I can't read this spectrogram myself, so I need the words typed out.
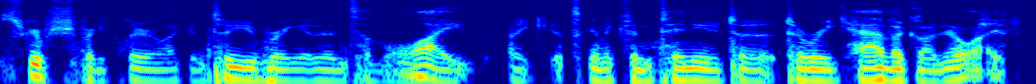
scripture's pretty clear like until you bring it into the light like it's going to continue to to wreak havoc on your life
